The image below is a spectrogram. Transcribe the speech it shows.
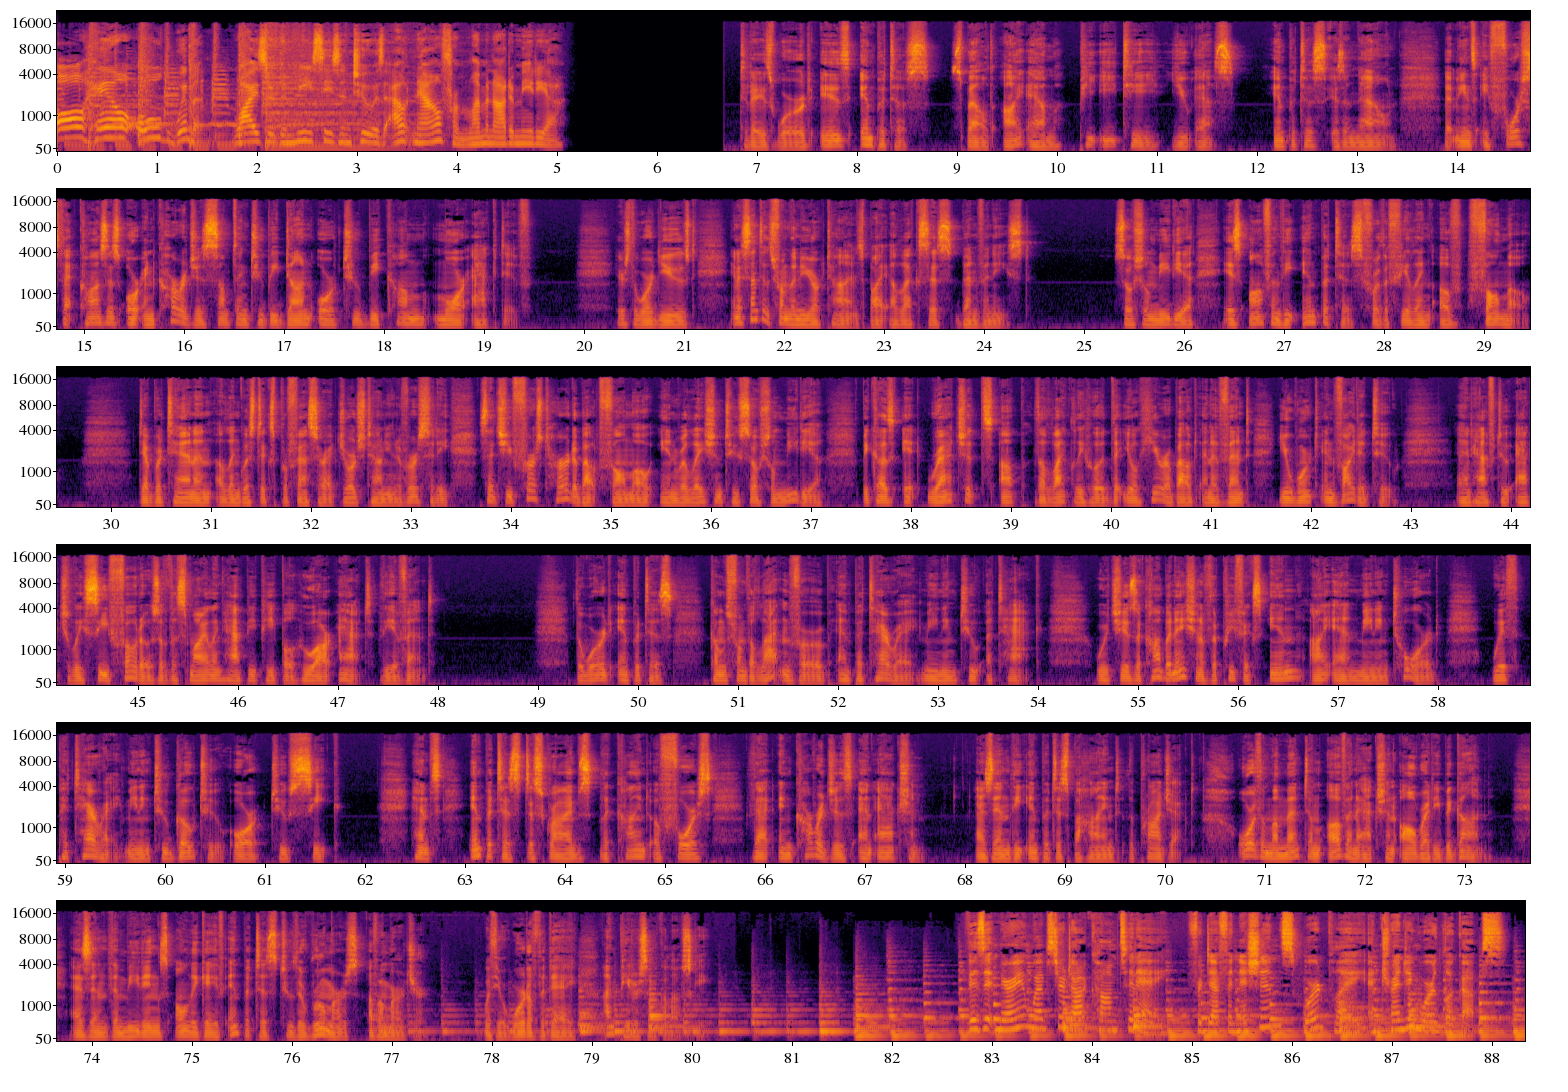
All hail old women. Wiser Than Me season two is out now from Lemonada Media. Today's word is impetus, spelled I M P E T U S. Impetus is a noun. That means a force that causes or encourages something to be done or to become more active. Here's the word used in a sentence from the New York Times by Alexis Benveniste. Social media is often the impetus for the feeling of FOMO, Deborah Tannen, a linguistics professor at Georgetown University, said she first heard about FOMO in relation to social media because it ratchets up the likelihood that you'll hear about an event you weren't invited to and have to actually see photos of the smiling, happy people who are at the event. The word impetus comes from the Latin verb impetere, meaning to attack, which is a combination of the prefix in, in, meaning toward, with petere, meaning to go to or to seek. Hence, impetus describes the kind of force that encourages an action, as in the impetus behind the project, or the momentum of an action already begun, as in the meetings only gave impetus to the rumors of a merger. With your word of the day, I'm Peter Sokolowski. Visit Merriam-Webster.com today for definitions, wordplay, and trending word lookups.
